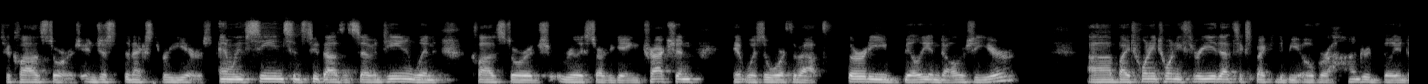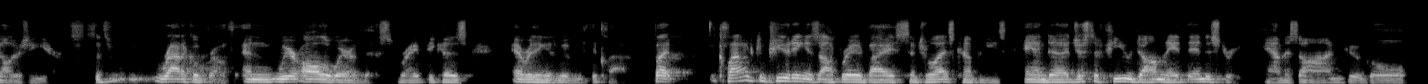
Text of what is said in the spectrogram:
to cloud storage in just the next three years. And we've seen since 2017, when cloud storage really started gaining traction, it was worth about $30 billion a year uh, by 2023, that's expected to be over $100 billion a year. So it's radical growth. And we're all aware of this, right? Because everything is moving to the cloud. But cloud computing is operated by centralized companies, and uh, just a few dominate the industry Amazon, Google,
